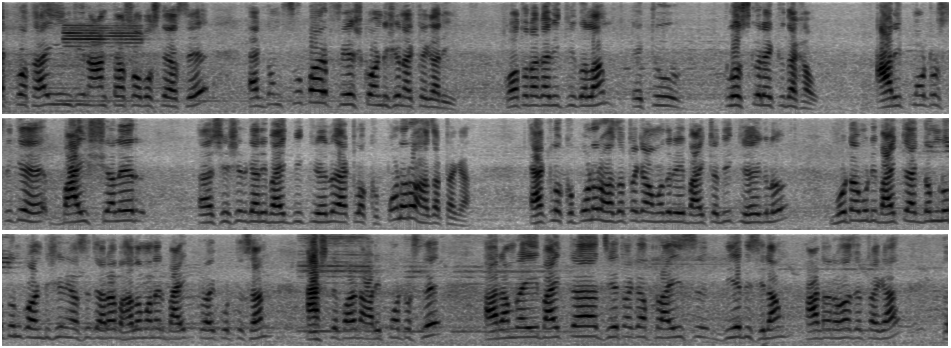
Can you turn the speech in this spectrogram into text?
এক কথায় ইঞ্জিন আনটাস অবস্থায় আছে। একদম সুপার ফ্রেশ কন্ডিশন একটা গাড়ি। কত টাকা বিক্রি করলাম? একটু ক্লোজ করে একটু দেখাও। আরিফ মোটরস থেকে বাইশ সালের শেষের গাড়ি বাইক বিক্রি হলো এক লক্ষ পনেরো হাজার টাকা। এক লক্ষ পনেরো হাজার টাকা আমাদের এই বাইকটা বিক্রি হয়ে গেলো। মোটামুটি বাইকটা একদম নতুন কন্ডিশনে আছে, যারা ভালো মানের বাইক ক্রয় করতে চান, আসতে পারেন আরিফ মোটরসে আর আমরা এই বাইকটা যে টাকা প্রাইস দিয়ে দিছিলাম, আঠারো হাজার টাকা, তো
